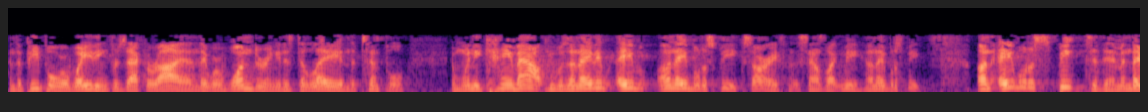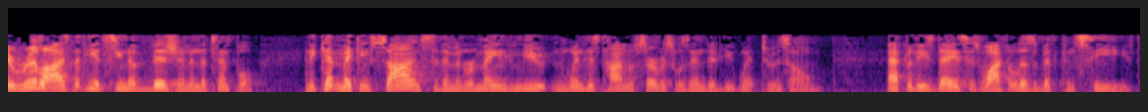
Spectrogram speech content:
And the people were waiting for Zechariah, and they were wondering at his delay in the temple. And when he came out, he was unable, able, unable to speak. Sorry, it sounds like me. Unable to speak. Unable to speak to them, and they realized that he had seen a vision in the temple. And he kept making signs to them and remained mute. And when his time of service was ended, he went to his home. After these days, his wife Elizabeth conceived.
